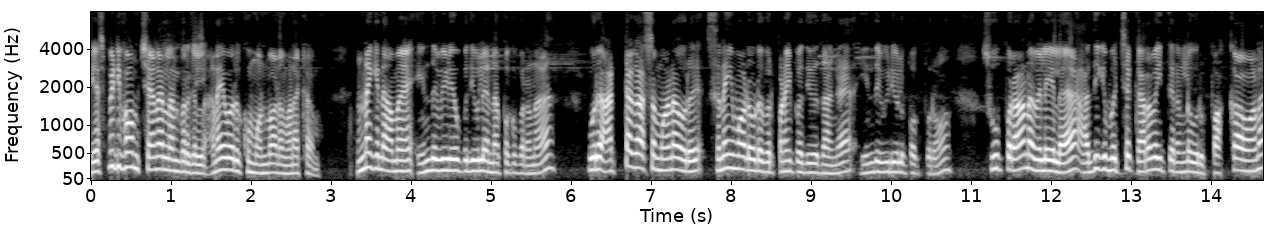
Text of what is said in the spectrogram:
எஸ்பிடி ஃபார்ம் சேனல் நண்பர்கள் அனைவருக்கும் அன்பான வணக்கம். இன்னைக்கு நாம் இந்த வீடியோ பதிவில் என்ன பார்க்க போகிறோன்னா ஒரு அட்டகாசமான ஒரு சினை மாடோட விற்பனை பதிவு தாங்க இந்த வீடியோவில் பார்க்க போகிறோம் சூப்பரான விலையில் அதிகபட்ச கறவை திறனில் ஒரு பக்காவான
